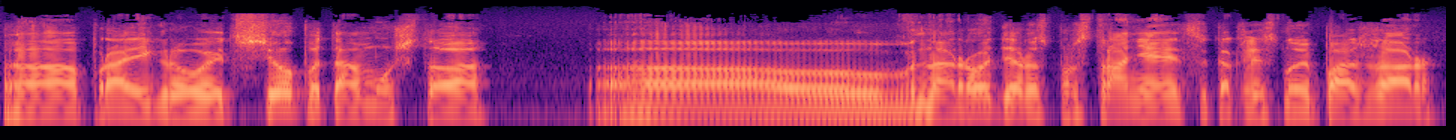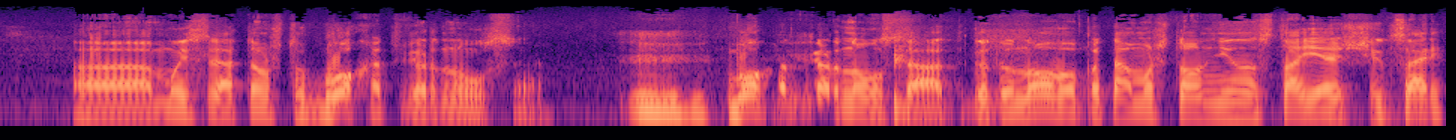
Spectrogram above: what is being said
э, проигрывает все, потому что э, в народе распространяется, как лесной пожар, э, мысль о том, что Бог отвернулся. Бог отвернулся от Годунова, потому что он не настоящий царь,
